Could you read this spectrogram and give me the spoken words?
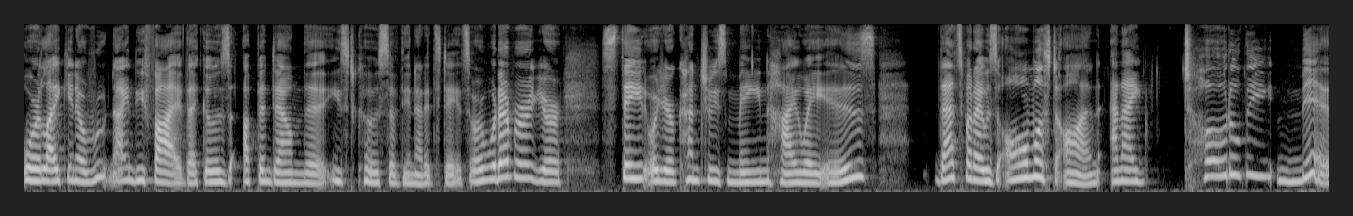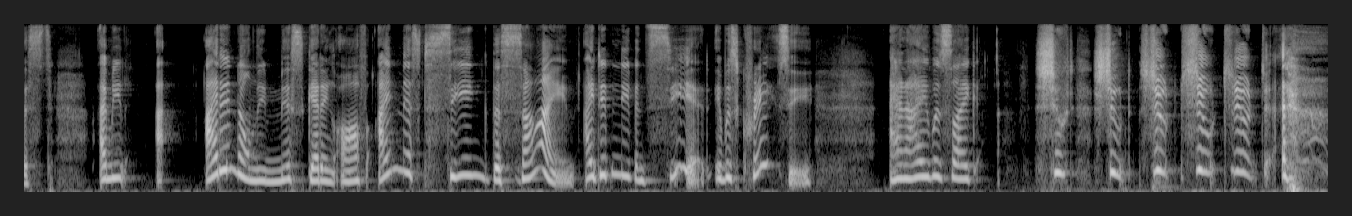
or like, you know, Route 95 that goes up and down the east coast of the United States, or whatever your state or your country's main highway is. That's what I was almost on. And I totally missed. I mean, I, I didn't only miss getting off, I missed seeing the sign. I didn't even see it. It was crazy. And I was like, shoot, shoot, shoot, shoot, shoot.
